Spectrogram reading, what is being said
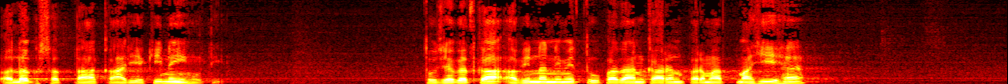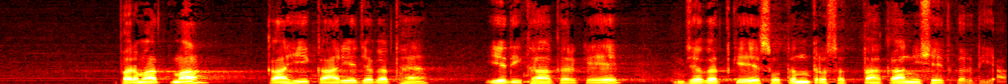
अलग सत्ता कार्य की नहीं होती। तो जगत का अभिन्न निमित्त उपादान कारण परमात्मा ही है। परमात्मा का ही कार्य जगत है। ये दिखा करके जगत के स्वतंत्र सत्ता का निषेध कर दिया।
